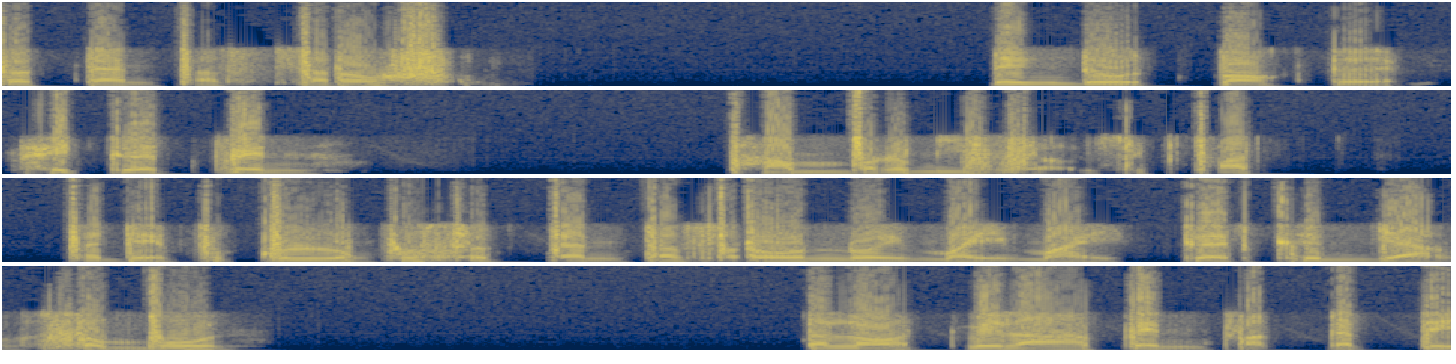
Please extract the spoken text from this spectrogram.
สดจันทสโร ดึงดูดบอกเกิดให้เกิดเป็นทำบารมีสามสิบทัศ พระเดชพระคุณหลวงปู่สดจันทสโรหน่วยใหม่ๆ เกิดขึ้นอย่างสมบูรณ์ ตลอดเวลาเป็นปกติ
